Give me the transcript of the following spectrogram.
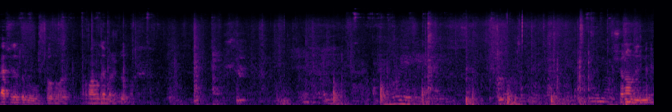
Перший заступник слово Роман Володимирович Дуба. Шановний Дмитро.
